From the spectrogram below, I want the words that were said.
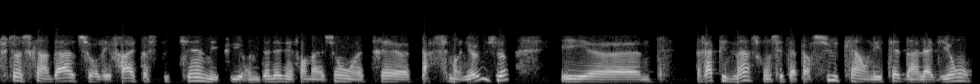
tout un scandale sur les frères Costitine. Et puis, on me donnait des informations très parcimonieuses là. Et rapidement, ce qu'on s'est aperçu quand on était dans l'avion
